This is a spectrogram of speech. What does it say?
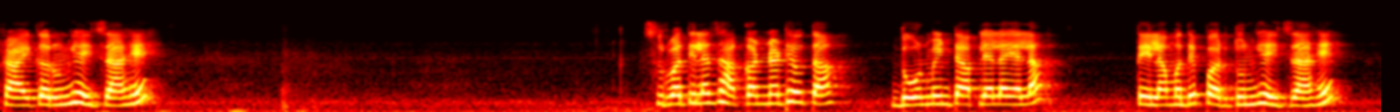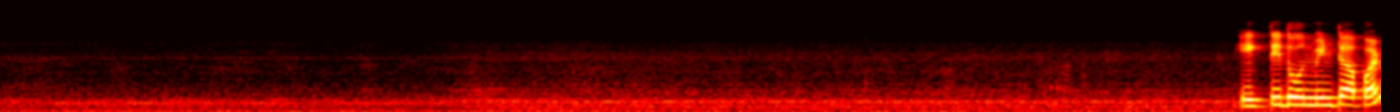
फ्राय करून घ्यायचं आहे. सुरुवातीला झाकण न ठेवता दोन मिनटं आपल्याला याला तेलामध्ये परतून घ्यायचं आहे. एक ते दोन मिनटं आपण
